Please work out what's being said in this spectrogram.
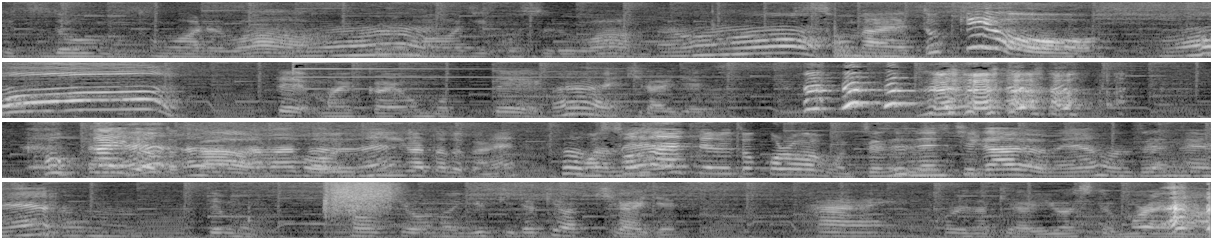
鉄道も止まるわ、うん。車は事故するわ。みたいなあ備えとけよ。あって毎回思ってはい。嫌いです 北海道とか、うん新潟とかね。そうだね。もう備えてるところはもう全然違うよね本当に全然ねでも東京の雪だけは嫌いです。うんはい。これだけは言わせてもらいます。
